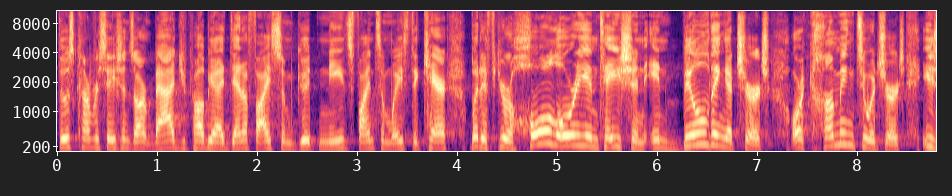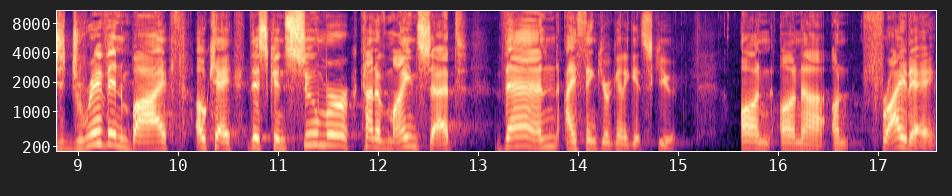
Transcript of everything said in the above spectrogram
those conversations aren't bad. You probably identify some good needs, find some ways to care. But if your whole orientation in building a church or coming to a church is driven by, okay, this consumer kind of mindset, then I think you're going to get skewed on, on, uh, on Friday,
